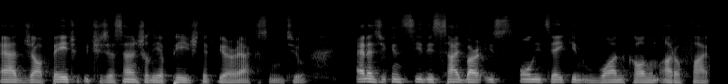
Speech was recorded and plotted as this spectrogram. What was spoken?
add job page, which is essentially a page that we are accessing to. And as you can see, this sidebar is only taking one column out of five.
